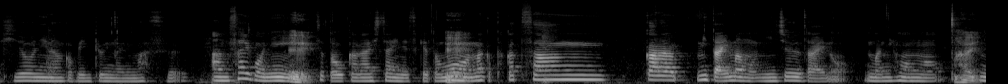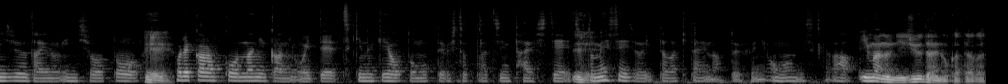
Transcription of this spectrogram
非常になんか勉強になります。あの最後にちょっとお伺いしたいんですけども、ええ、なんか高津さんから見た今の20代の、まあ、日本の20代の印象と、はい、これからこう何かにおいて突き抜けようと思ってる人たちに対してちょっとメッセージをいただきたいなというふうに思うんですが、今の20代の方々っ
